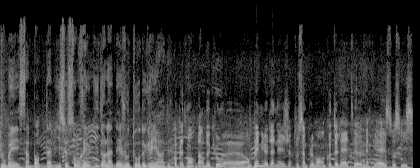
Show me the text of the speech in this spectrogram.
Doumé et sa bande d'amis se sont réunis dans la neige autour de Grillade. Complètement, barbecue euh, en plein milieu de la neige, tout simplement, côtelettes, euh, merguez, saucisses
